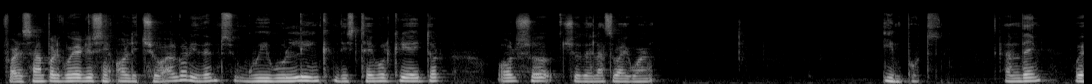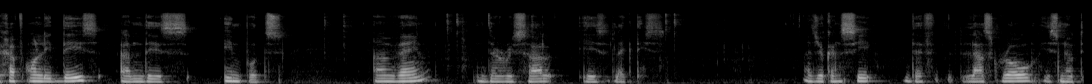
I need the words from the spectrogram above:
For example, if we are using only two algorithms, we will link this table creator also to the last by one inputs. And then we have only this and these inputs. And then the result is like this. As you can see, the last row is not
